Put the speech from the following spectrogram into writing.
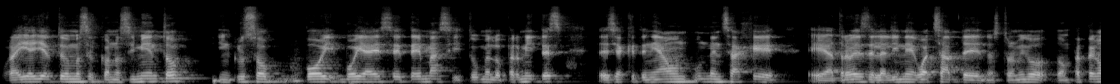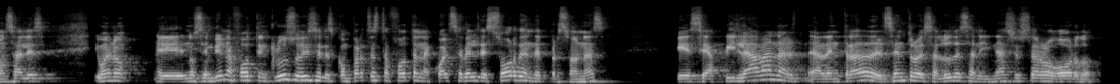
por ahí ayer tuvimos el conocimiento, incluso voy, voy a ese tema, si tú me lo permites. Te decía que tenía un, mensaje eh, a través de la línea de WhatsApp de nuestro amigo don Pepe González. Y bueno, nos envió una foto, incluso dice, les comparto esta foto en la cual se ve el desorden de personas que se apilaban a la entrada del Centro de Salud de San Ignacio Cerro Gordo.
